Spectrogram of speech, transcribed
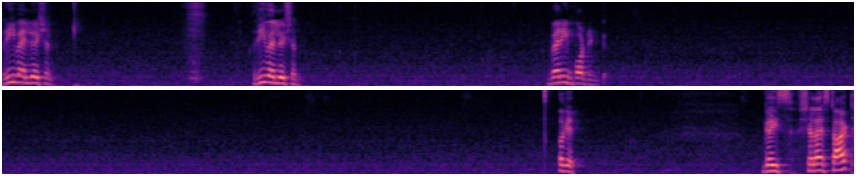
revaluation, revaluation. Very important. Okay. Guys shall i start?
